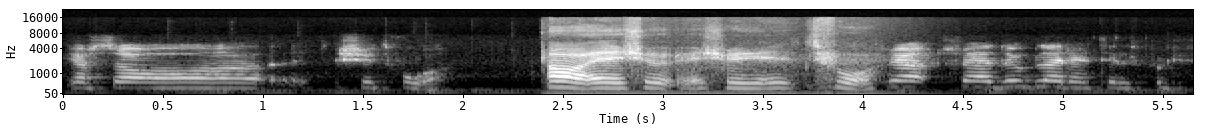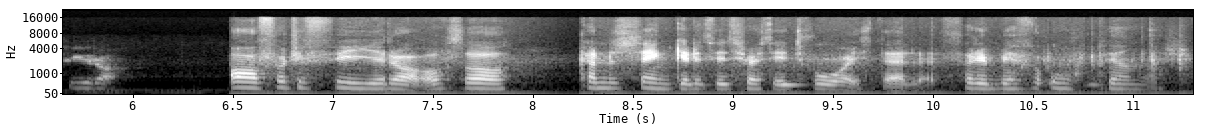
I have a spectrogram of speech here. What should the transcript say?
Jag sa 22. Ja, eh, 20, 22. Så jag, så jag dubblar det till 44. Ja, 44 och så kan du sänka det till 32 istället. För det blir för OP annars.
